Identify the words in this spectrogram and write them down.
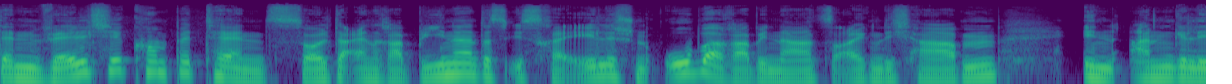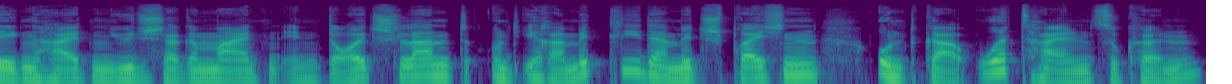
Denn welche Kompetenz sollte ein Rabbiner des israelischen Oberrabbinats eigentlich haben, in Angelegenheiten jüdischer Gemeinden in Deutschland und ihrer Mitglieder mitsprechen und gar urteilen zu können?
